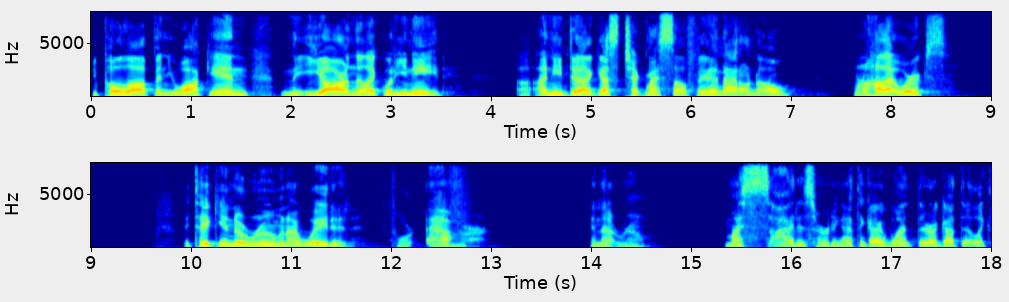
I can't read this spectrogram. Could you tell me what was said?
You pull up and you walk in, in the ER, and they're like, What do you need? Uh, I need to, I guess, check myself in. I don't know. I don't know how that works. They take you into a room, and I waited forever in that room. My side is hurting. I think I went there, I got there like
